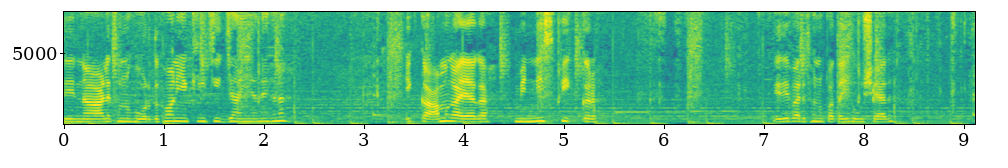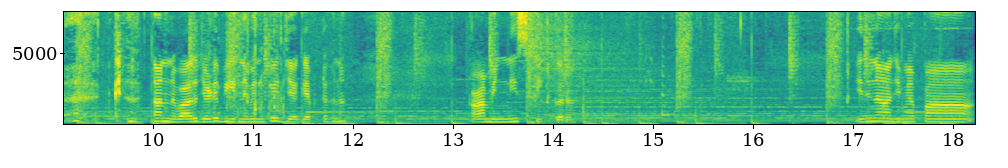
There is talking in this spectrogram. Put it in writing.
ਤੇ ਨਾਲ ਤੁਹਾਨੂੰ ਹੋਰ ਦਿਖਾਉਣੀ ਕੀ ਚੀਜ਼ਾਂ ਆਈਆਂ ਨੇ, ਹਨਾ? ਇੱਕ ਆ ਮੰਗਾਇਆਗਾ, ਮਿੰਨੀ ਸਪੀਕਰ। ਇਹਦੇ ਬਾਰੇ ਤੁਹਾਨੂੰ ਪਤਾ ਹੀ ਹੋਊ ਸ਼ਾਇਦ। ਧੰਨਵਾਦ ਜਿਹੜੇ ਵੀਰ ਨੇ ਮੈਨੂੰ ਭੇਜਿਆ ਗਿਫਟ, ਹਨਾ? ਆ ਮਿੰਨੀ ਸਪੀਕਰ। ਇਹਦੇ ਨਾਲ ਜਿਵੇਂ ਆਪਾਂ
